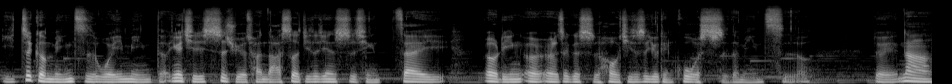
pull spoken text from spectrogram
以这个名字为名的，因为其实视觉传达设计这件事情在二零二二这个时候其实是有点过时的名词了。对，那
